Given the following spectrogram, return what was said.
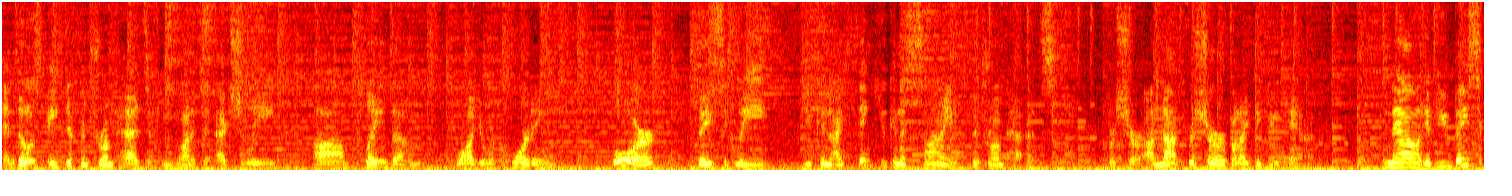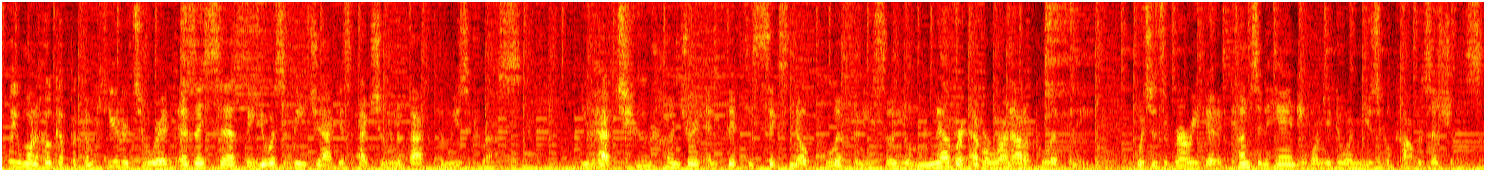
And those eight different drum pads, if you wanted to actually um, play them while you're recording, or basically you can, I think you can assign the drum pads for sure. I'm not for sure, but I think you can. Now, if you basically want to hook up a computer to it, as I said, the USB jack is actually in the back of the music rest. You have 256 note polyphony, so you'll never ever run out of polyphony, which is very good. It comes in handy when you're doing musical compositions.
